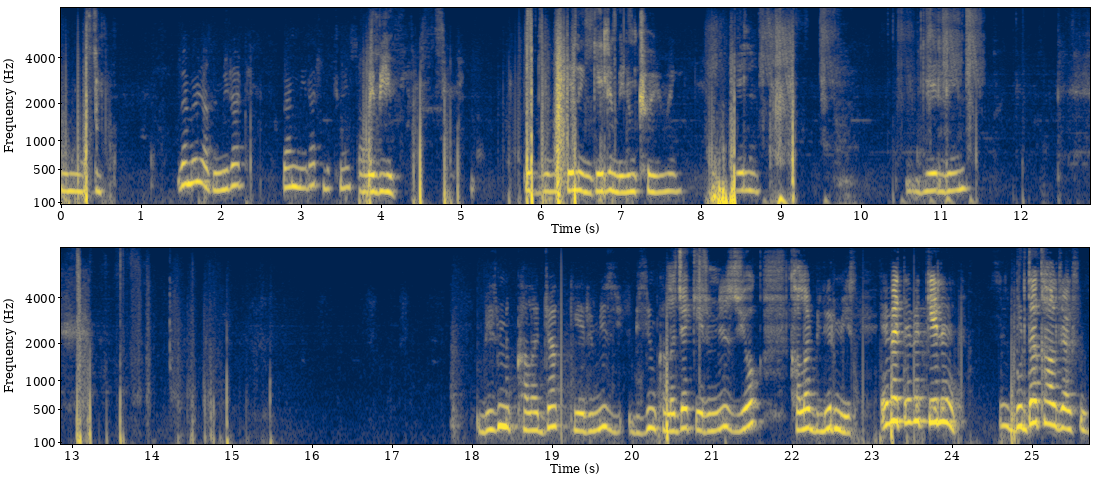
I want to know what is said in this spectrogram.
Ben yazdım. Ben böyle yazdım. Miraç. Ben Miraç bu köyün sahibiyim. Gelin, gelin, benim köyüme. Gelin. Gelin. Bizim kalacak yerimiz bizim kalacak yerimiz yok. Kalabilir miyiz? Evet evet gelin. Siz burada kalacaksınız.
